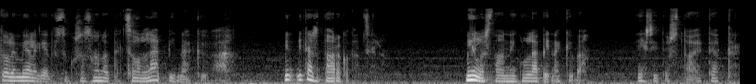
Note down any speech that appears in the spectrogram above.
Tuo oli mielenkiintoista, kun sä sanoit, että se on läpinäkyvää. Mitä sä tarkoitat sillä? Millaista on niin kuin läpinäkyvä esitys tai teatteri?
